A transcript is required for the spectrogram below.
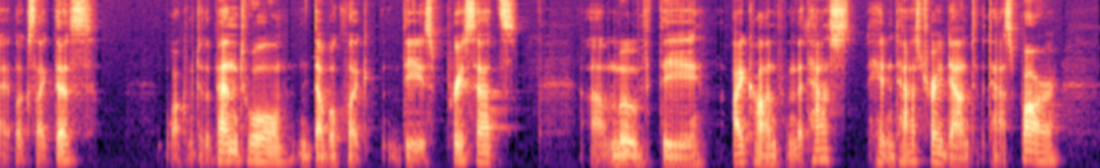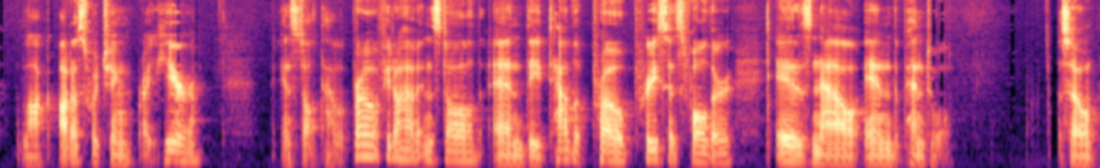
it looks like this. Welcome to the pen tool. Double click these presets uh, move the icon from the task hidden task tray down to the taskbar, lock auto switching right here, install Tablet Pro if you don't have it installed, and the Tablet Pro presets folder is now in the pen tool. So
